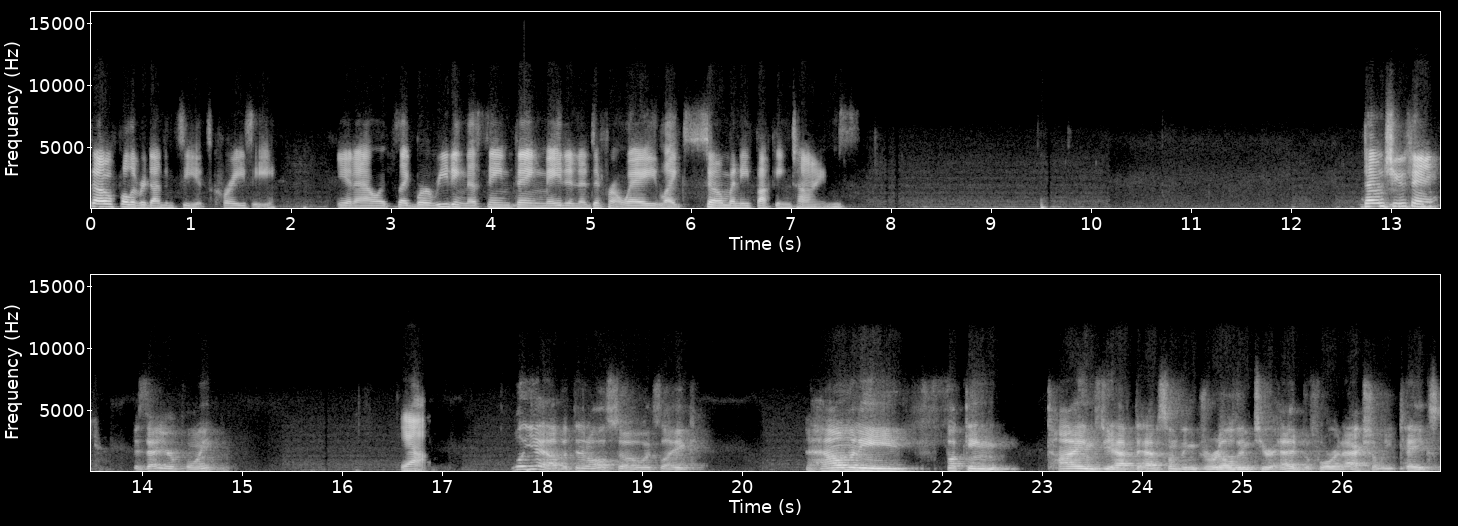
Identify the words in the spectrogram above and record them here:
so full of redundancy. It's crazy. You know, it's like we're reading the same thing made in a different way, like so many fucking times. Don't you think? Is that your point? Yeah. Well, yeah, but then also it's like, how many fucking times do you have to have something drilled into your head before it actually takes?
